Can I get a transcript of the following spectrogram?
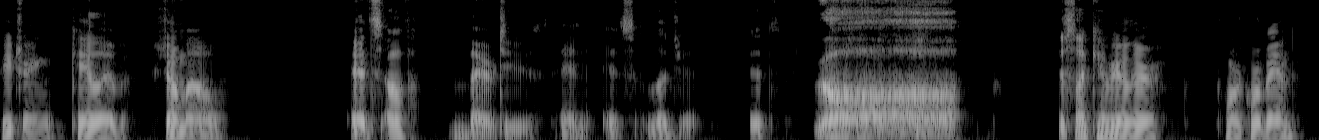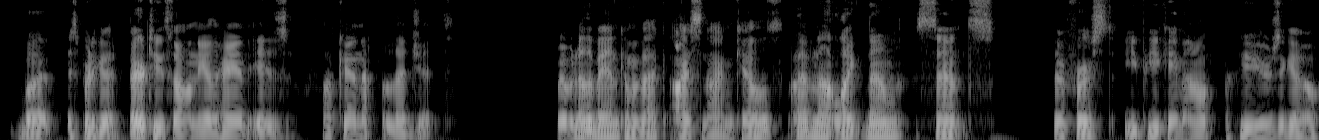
featuring Caleb Shomo. It's of Beartooth, and it's legit. It's just like every other hardcore band but it's pretty good. Beartooth, on the other hand, is fucking legit. We have another band coming back, Ice Nine Kills. I have not liked them since their first EP came out a few years ago.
